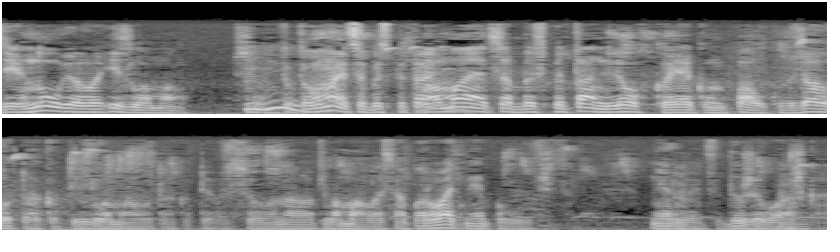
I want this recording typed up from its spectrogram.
Зігнув його і зламав. Тобто ламається без питань. Ламається без питань легко, як він палку взяв отак от і зламав отак от. І все, вона от ламалася, а порвати не вийде. Не рветься, дуже важко.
